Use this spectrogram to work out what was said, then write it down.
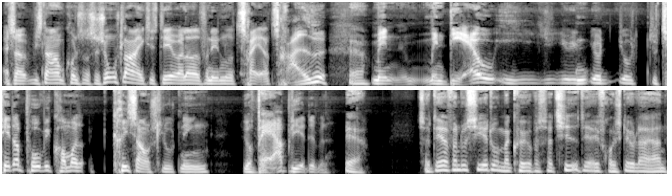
Altså, vi snakker om koncentrationslejre eksisterer jo allerede fra 1933, ja. men, men det er jo, i, jo, jo, jo, jo tættere på vi kommer krigsafslutningen, jo værre bliver det vel? Ja. Så derfor nu siger du, at man køber sig tid der i Frøslevlejren.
